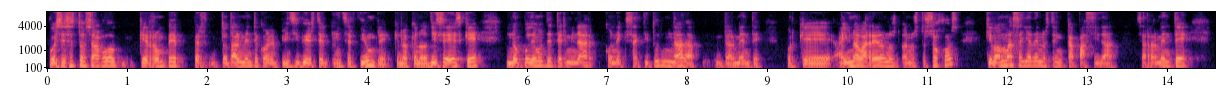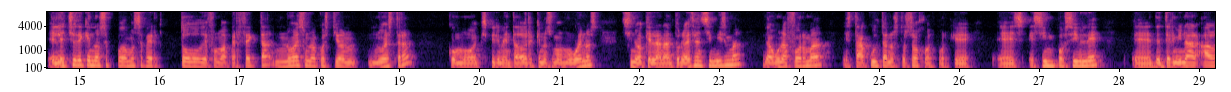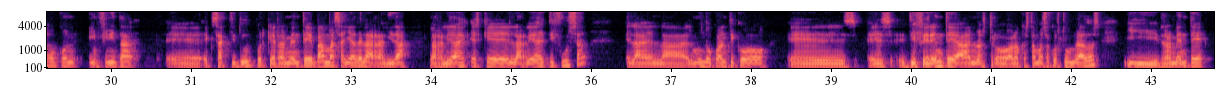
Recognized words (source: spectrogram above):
pues esto es algo que rompe totalmente con el principio de incertidumbre, que lo que nos dice es que no podemos determinar con exactitud nada realmente, porque hay una barrera a nuestros ojos que va más allá de nuestra incapacidad. O sea, realmente el hecho de que no podamos saber todo de forma perfecta no es una cuestión nuestra como experimentadores que no somos muy buenos, sino que la naturaleza en sí misma, de alguna forma, está oculta a nuestros ojos, porque es, es imposible eh, determinar algo con infinita eh, exactitud, porque realmente va más allá de la realidad. La realidad es que la realidad es difusa, el mundo cuántico es, es, diferente a, nuestro, a lo que estamos acostumbrados y realmente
